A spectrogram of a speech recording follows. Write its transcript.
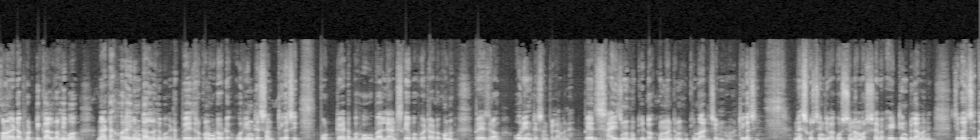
କ'ଣ ଏଇଟା ଭର୍ଟିକାଲ୍ ରହିବ ନା ଏଇଟା ହରାଇଜେଣ୍ଟାଲ୍ ରହିବ ଏଇଟା ପେଜ୍ର କ'ଣ ଗୋଟେ ଗୋଟେ ଓରିଏଣ୍ଟେସନ୍ ଠିକ୍ ଅଛି ପୋର୍ଟ୍ରେଟ୍ ହଉ ବା ଲ୍ୟାଣ୍ଡସ୍କେପ୍ ହଉ ଏଇଟା ଗୋଟେ କ'ଣ ପେଜ୍ର ଓରିଏଣ୍ଟେସନ୍ ପିଲାମାନେ ପେଜ୍ ସାଇଜ୍ ନୁହଁ କି ଡକୁମେଣ୍ଟ ନୁହଁ କି ମାର୍ଜିନ୍ ନୁହଁ ଠିକ୍ ଅଛି ନେକ୍ସଟ କ୍ୱେଶ୍ଚିନ୍ ଯିବା क्वेश्चन नंबर सेवेन एटीन पे से कही the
